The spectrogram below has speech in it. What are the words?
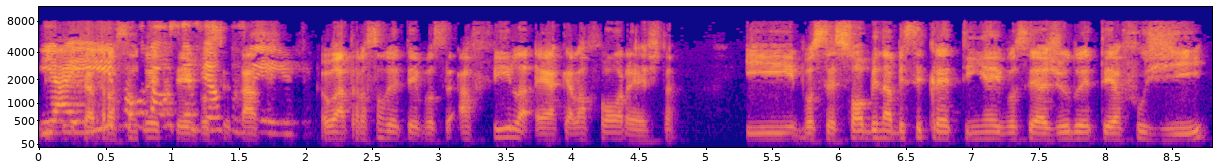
E, e aí, vamos dar os exemplos tá... aí. A atração do ET, você... a fila é aquela floresta. E você sobe na bicicletinha e você ajuda o ET a fugir.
